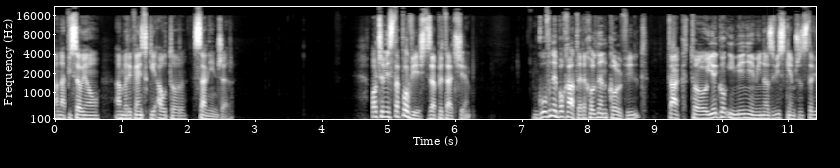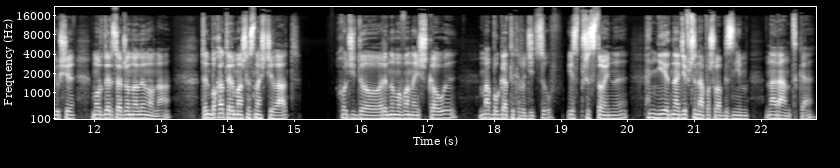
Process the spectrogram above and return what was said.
a napisał ją amerykański autor Salinger. O czym jest ta powieść, zapytacie? Główny bohater, Holden Caulfield, tak, to jego imieniem i nazwiskiem przedstawił się morderca Johna Lennona. Ten bohater ma 16 lat, chodzi do renomowanej szkoły, ma bogatych rodziców, jest przystojny, niejedna dziewczyna poszłaby z nim na randkę.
